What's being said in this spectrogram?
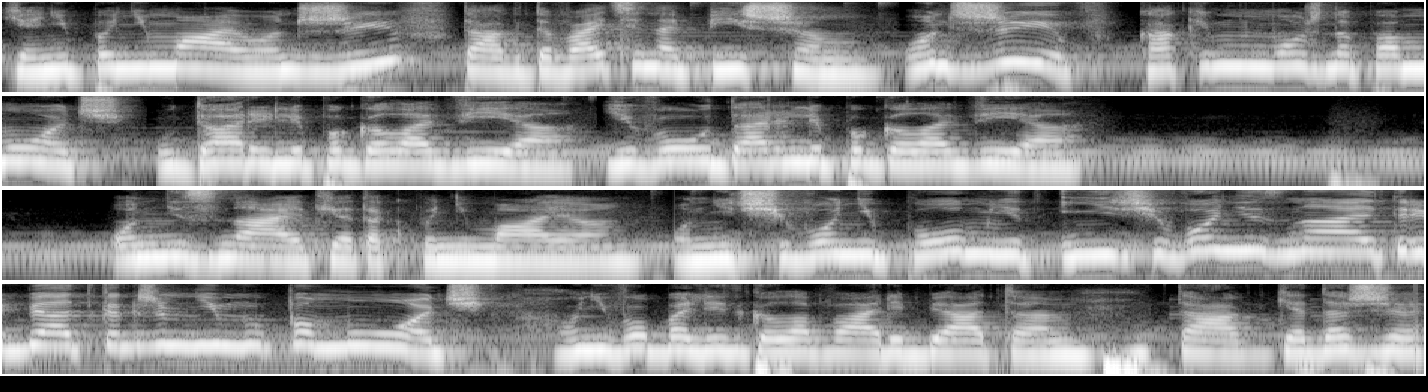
Я не понимаю, он жив? Так, давайте напишем. Он жив! Как ему можно помочь? Ударили по голове. Его ударили по голове. Он не знает, я так понимаю. Он ничего не помнит и ничего не знает. Ребят, как же мне ему помочь? У него болит голова, ребята. Так, я даже,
